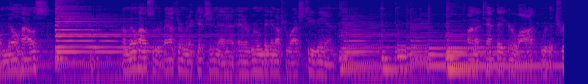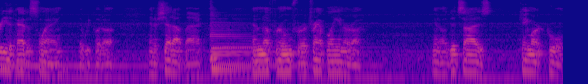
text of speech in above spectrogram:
a mill house, a mill house with a bathroom and a kitchen and a, and a room big enough to watch TV in. Tenth acre lot with a tree that had a swing that we put up and a shed out back and enough room for a trampoline or a you know, a good sized Kmart pool.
